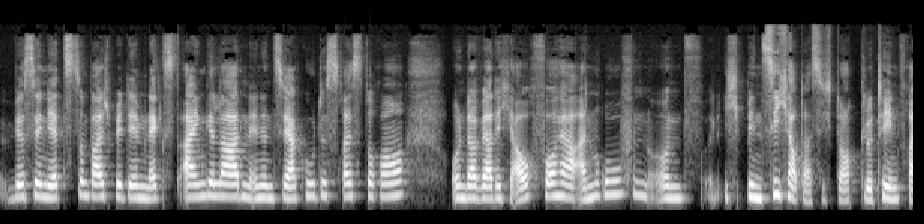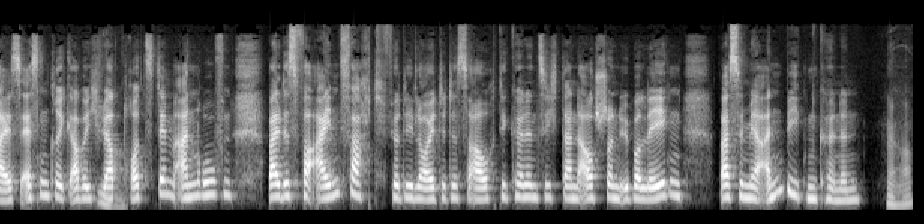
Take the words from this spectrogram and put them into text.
wir sind jetzt zum Beispiel demnächst eingeladen in ein sehr gutes Restaurant. Und da werde ich auch vorher anrufen. Und ich bin sicher, dass ich dort glutenfreies Essen kriege. Aber ich Ja. werde trotzdem anrufen, weil das vereinfacht für die Leute das auch. Die können sich dann auch schon überlegen, was sie mir anbieten können. Ja.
